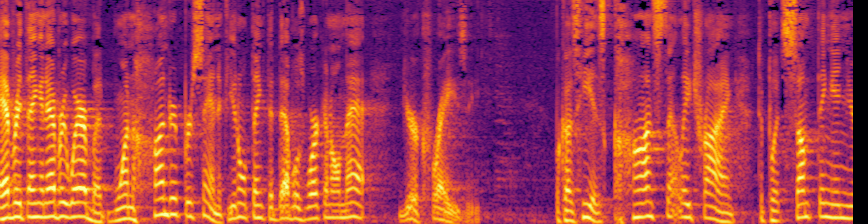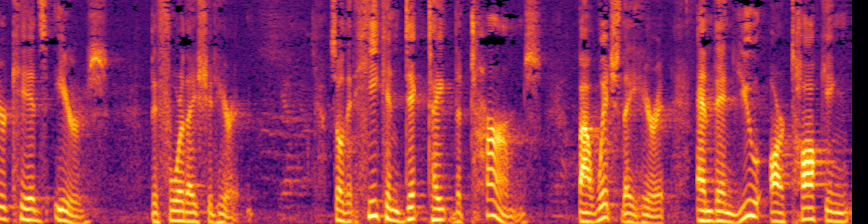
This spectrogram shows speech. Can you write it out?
everything and everywhere, but 100%. If you don't think the devil's working on that, you're crazy because he is constantly trying to put something in your kids' ears before they should hear it. So that he can dictate the terms by which they hear it. And then you are talking,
